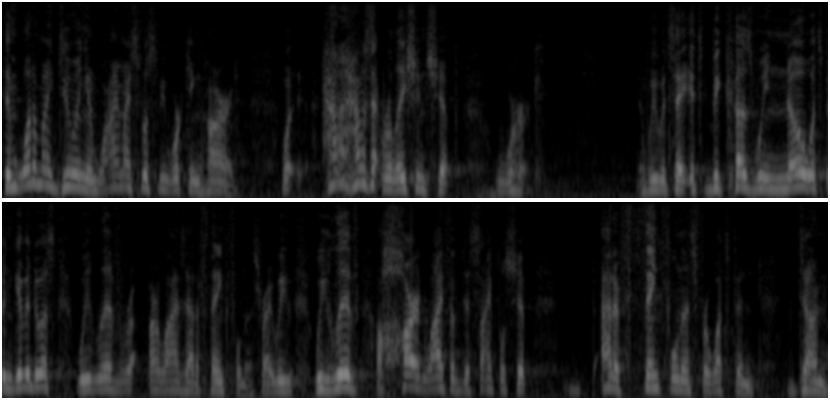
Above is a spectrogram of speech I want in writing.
then what am I doing and why am I supposed to be working hard? What, how, how does that relationship work? And we would say it's because we know what's been given to us, we live our lives out of thankfulness, right? We, we live a hard life of discipleship out of thankfulness for what's been done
